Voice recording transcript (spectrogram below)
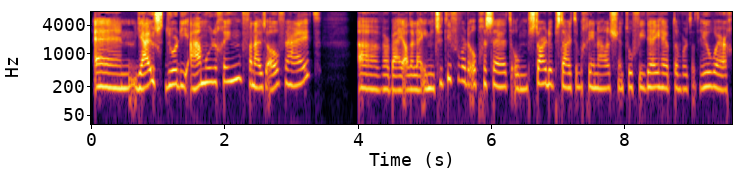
en juist door die aanmoediging vanuit de overheid, uh, waarbij allerlei initiatieven worden opgezet om start-ups daar te beginnen. Als je een tof idee hebt, dan wordt dat heel erg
